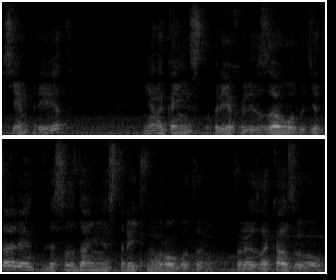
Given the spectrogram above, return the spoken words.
Всем привет! Мне наконец-то приехали с завода детали для создания строительного робота, который я заказывал.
